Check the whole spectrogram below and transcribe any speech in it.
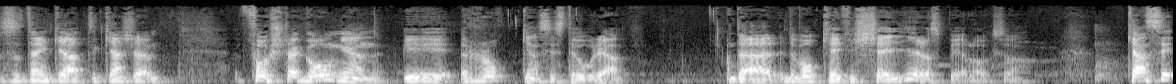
så tänker jag att det kanske första gången i rockens historia där det var okej för tjejer att spela också. Kan se,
